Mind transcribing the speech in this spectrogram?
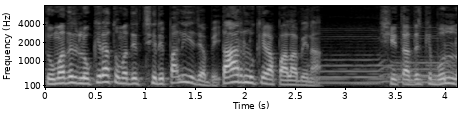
তোমাদের লোকেরা তোমাদের ছেড়ে পালিয়ে যাবে তার লোকেরা পালাবে না। সে তাদেরকে বলল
